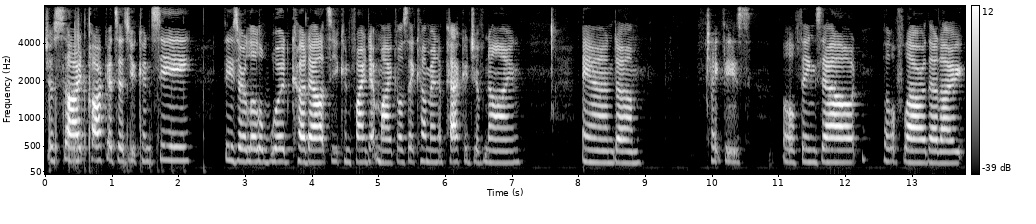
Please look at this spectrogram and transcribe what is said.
just side pockets as you can see. These are little wood cutouts you can find at Michael's. They come in a package of nine. And um, take these little things out, little flower that I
